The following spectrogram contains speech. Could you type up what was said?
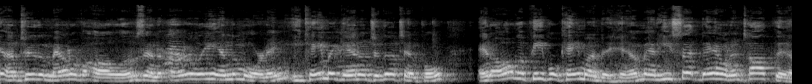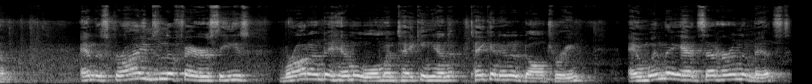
unto the Mount of Olives, and early in the morning he came again unto the temple, and all the people came unto him, and he sat down and taught them. And the scribes and the Pharisees brought unto him a woman taken in, taken in adultery, and when they had set her in the midst,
